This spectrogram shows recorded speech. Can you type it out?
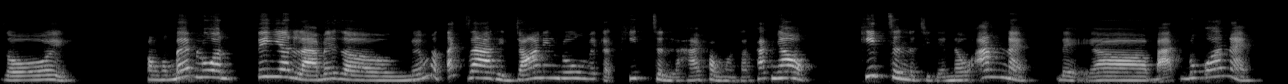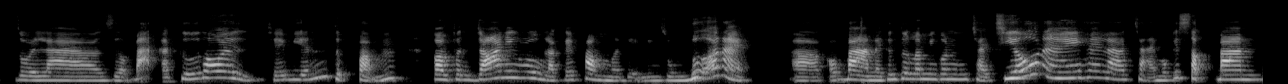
Rồi, phòng phòng bếp luôn. Tuy nhiên là bây giờ nếu mà tách ra thì dining room với cả kitchen là hai phòng hoàn toàn khác nhau kitchen là chỉ để nấu ăn này để uh, bát đũa này rồi là rửa bát các thứ thôi chế biến thực phẩm. Còn phần dining room là cái phòng mà để mình dùng bữa này. À, có bàn này thường thường là mình còn trải chiếu này hay là trải một cái sập bàn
